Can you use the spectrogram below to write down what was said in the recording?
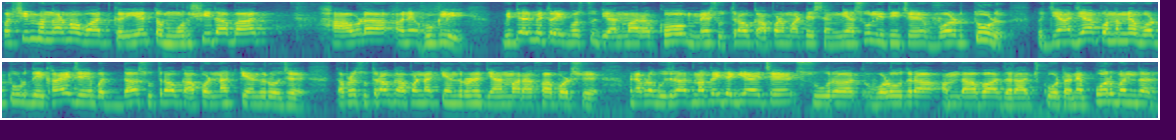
પશ્ચિમ બંગાળમાં વાત કરીએ તો મુર્શિદાબાદ, હાવડા અને હુગલી. વિદ્યાર્થી મિત્રો, એક વસ્તુ ધ્યાનમાં રાખો. મેં સુતરાવ કાપડ માટે સંજ્ઞા શું લીધી છે? વર્તુળ. તો જ્યાં જ્યાં પણ તમને વર્તુળ દેખાય છે, એ બધા સુતરાવ કાપડના કેન્દ્રો છે. તો આપણે સુતરાવ કાપડના કેન્દ્રોને ધ્યાનમાં રાખવા પડશે. અને આપણા ગુજરાતમાં કઈ જગ્યાએ છે? સુરત, વડોદરા, અમદાવાદ, રાજકોટ અને પોરબંદર.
